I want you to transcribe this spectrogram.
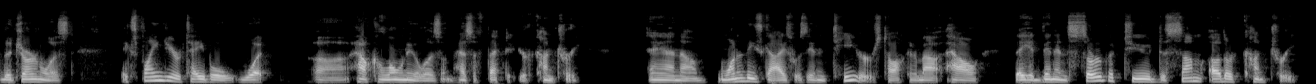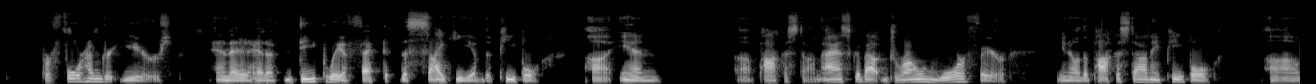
the journalist, explain to your table what, uh, how colonialism has affected your country. And um, one of these guys was in tears talking about how they had been in servitude to some other country for 400 years and that it had deeply affected the psyche of the people uh, in uh, Pakistan. I asked about drone warfare. You know, the Pakistani people, uh,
